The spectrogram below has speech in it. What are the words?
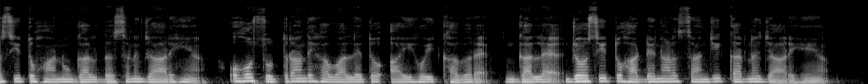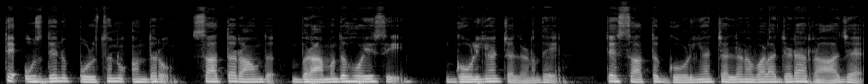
ਅਸੀਂ ਤੁਹਾਨੂੰ ਗੱਲ ਦੱਸਣ ਜਾ ਰਹੇ ਹਾਂ, ਉਹ ਸੂਤਰਾਂ ਦੇ ਹਵਾਲੇ ਤੋਂ ਆਈ ਹੋਈ ਖਬਰ ਹੈ। ਗੱਲ ਹੈ ਜੋ ਅਸੀਂ ਤੁਹਾਡੇ ਨਾਲ ਸਾਂਝੀ ਕਰਨ ਜਾ ਰਹੇ ਹਾਂ। ਤੇ ਉਸ ਦਿਨ ਪੁਲਿਸ ਨੂੰ ਅੰਦਰੋਂ 7 ਰਾਉਂਡ ਬਰਾਮਦ ਹੋਏ ਸੀ ਗੋਲੀਆਂ ਚੱਲਣ ਦੇ। ਤੇ 7 ਗੋਲੀਆਂ ਚੱਲਣ ਵਾਲਾ ਜਿਹੜਾ ਰਾਜ ਹੈ,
